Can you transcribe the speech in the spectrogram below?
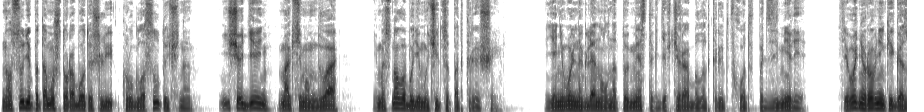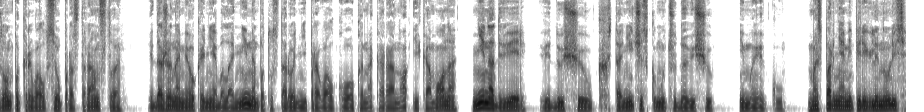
но судя по тому, что работы шли круглосуточно, еще день, максимум два, и мы снова будем учиться под крышей. Я невольно глянул на то место, где вчера был открыт вход в подземелье. Сегодня ровненький газон покрывал все пространство, и даже намека не было ни на потусторонний провал кокона, Карано и Камона, ни на дверь, ведущую к хтоническому чудовищу и маяку. Мы с парнями переглянулись,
